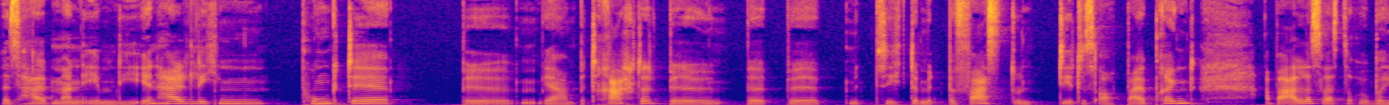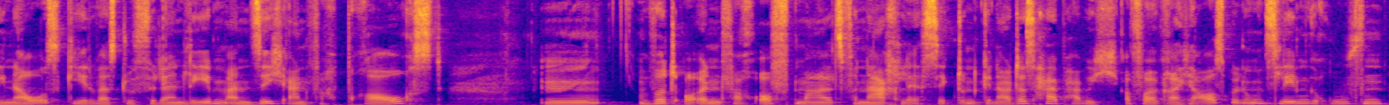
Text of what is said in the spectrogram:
weshalb man eben die inhaltlichen Punkte be, ja, betrachtet, be, be, mit sich damit befasst und dir das auch beibringt. Aber alles, was darüber hinausgeht, was du für dein Leben an sich einfach brauchst, mm, wird einfach oftmals vernachlässigt. Und genau deshalb habe ich erfolgreiche Ausbildung ins Leben gerufen.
